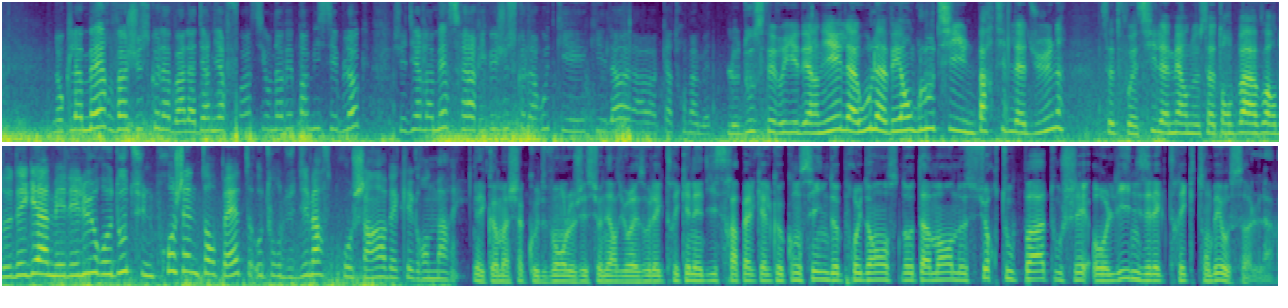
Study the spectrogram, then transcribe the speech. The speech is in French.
Donc la mer va jusque là-bas. La dernière fois, si on n'avait pas mis ces blocs, je vais dire la mer serait arrivée jusque la route qui est, qui est là à 80 mètres. Le 12 février dernier, la houle avait englouti une partie de la dune. Cette fois-ci, la mer ne s'attend pas à avoir de dégâts, mais l'élu redoute une prochaine tempête autour du 10 mars prochain avec les grandes marées. Et comme à chaque coup de vent, le gestionnaire du réseau électrique Enedis rappelle quelques consignes de prudence, notamment ne surtout pas toucher aux lignes électriques tombées au sol.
